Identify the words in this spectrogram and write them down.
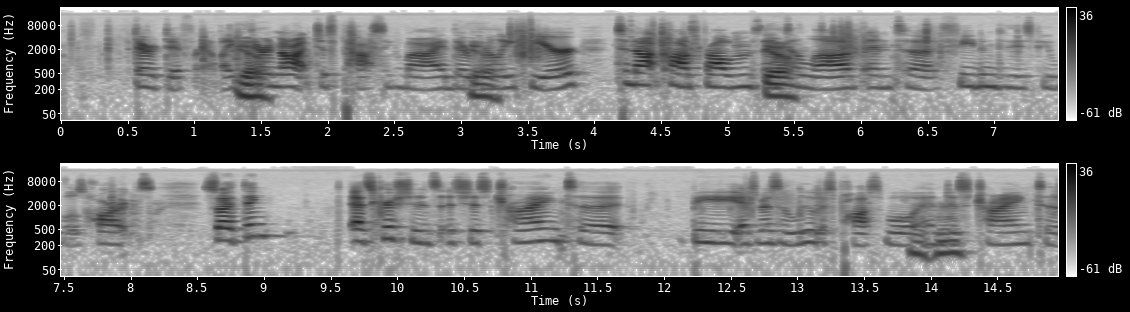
they're different. Like Yeah. they're not just passing by; they're Yeah. really here to not cause problems and Yeah. to love and to feed into these people's hearts. So I think as Christians, it's just trying to be as resolute as possible Mhm. and just trying to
